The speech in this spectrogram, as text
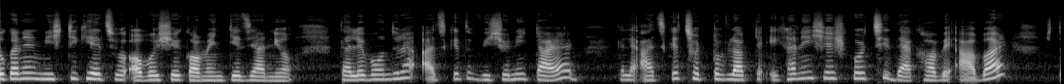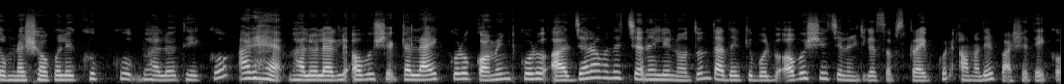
দোকানের মিষ্টি খেয়েছো অবশ্যই কমেন্টে জানিও। তাহলে বন্ধুরা, আজকে তো ভীষণই টায়ার্ড তাহলে আজকের ছোট্ট ব্লগটা এখানেই শেষ করছি। দেখা হবে আবার। তোমরা সকলে খুব খুব ভালো থেকো। আর হ্যাঁ ভালো লাগলে অবশ্যই একটা লাইক করো কমেন্ট করো। আর যারা আমাদের চ্যানেলে নতুন, তাদেরকে বলব অবশ্যই চ্যানেলটিকে সাবস্ক্রাইব করে আমাদের পাশে থেকো।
